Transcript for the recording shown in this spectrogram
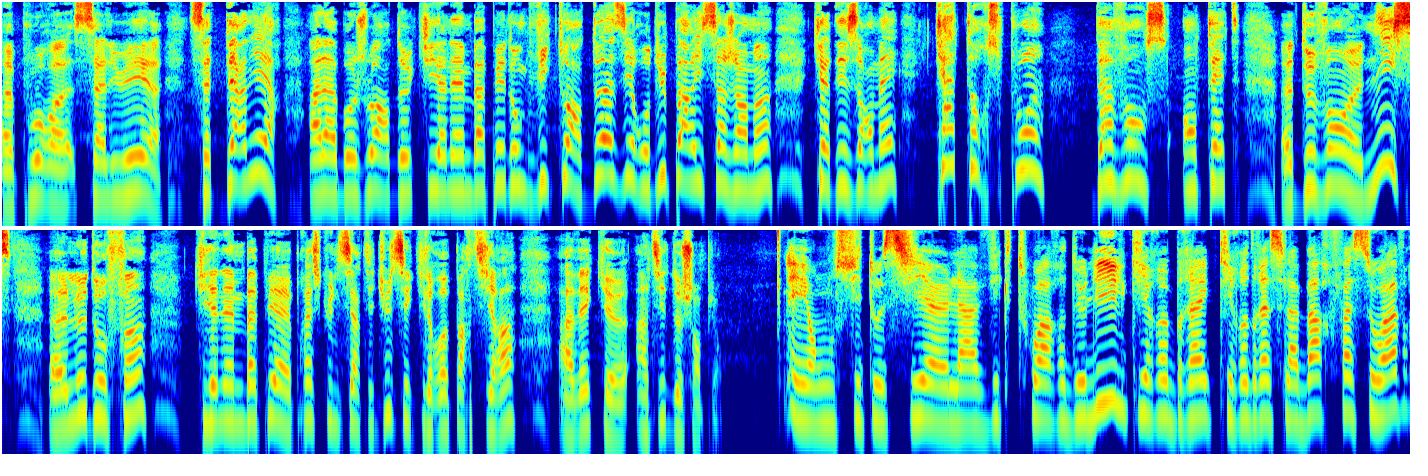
euh, pour saluer cette dernière à la Beaujoire de Kylian Mbappé. Donc victoire 2 à 0 du Paris Saint-Germain qui a désormais 14 points d'avance en tête devant Nice, le Dauphin. Kylian Mbappé a presque une certitude, c'est qu'il repartira avec un titre de champion. Et on cite aussi euh, la victoire de Lille qui, qui redresse la barre face au Havre.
